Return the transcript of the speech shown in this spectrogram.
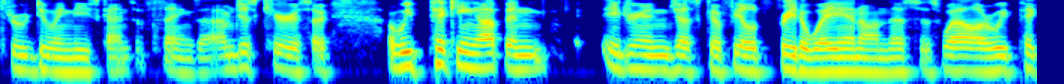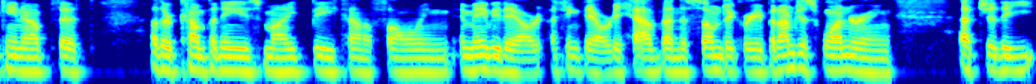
through doing these kinds of things. I'm just curious: are, are we picking up? And Adrianne, Jessica, feel free to weigh in on this as well. Are we picking up that other companies might be kind of following, and maybe they are. I think they already have been to some degree, but I'm just wondering after the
